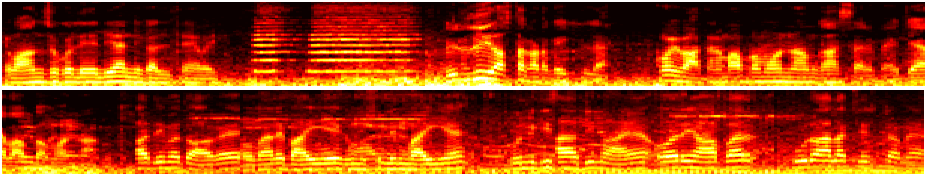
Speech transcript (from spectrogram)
हिमांशु को ले लिया निकलते हैं भाई। बिल्ली रास्ता कट गई ले कोई बात नहीं बाबा मोहन नाम का सर पे जय बाबा मोहन नाम की। शादी में तो आ गए हमारे भाई एक मुस्लिम भाई हैं उनकी शादी में आए हैं और यहाँ पर पूरा अलग सिस्टम है।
